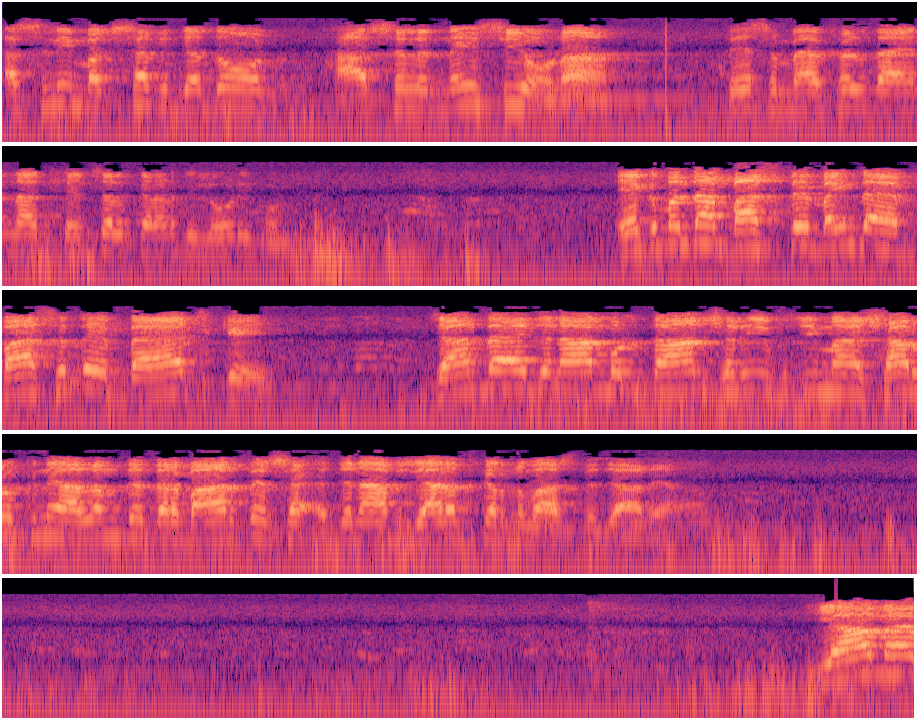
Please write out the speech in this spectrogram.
اصلی مقصد جدو حاصل نہیں سی ہونا تو اس محفل کا ایسا کھیچل کرن دی لوڑ ہی کون؟ ایک بندہ بس سے بہتا ہے، بس سے بیٹھ کے جانا ہے، جناب ملتان شریف جی میں شاہ رخ نے عالم دے دربار تے جناب زیارت کرنے واسطے جا رہا۔ یا میں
